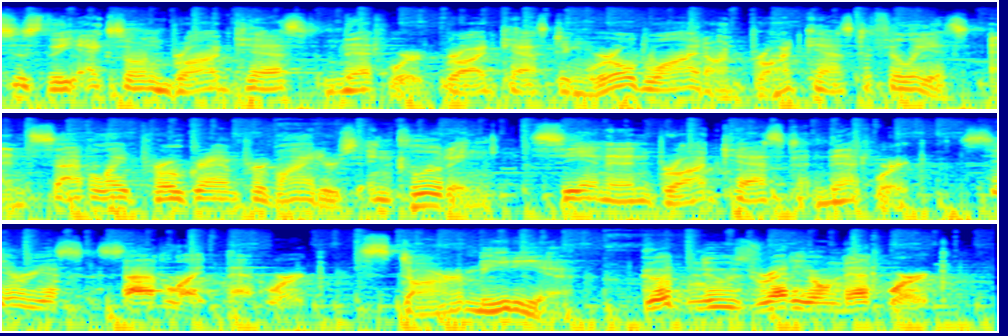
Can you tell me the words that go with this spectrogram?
This is the X Zone Broadcast Network, broadcasting worldwide on broadcast affiliates and satellite program providers, including CNN Broadcast Network, Sirius Satellite Network, Star Media, Good News Radio Network,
